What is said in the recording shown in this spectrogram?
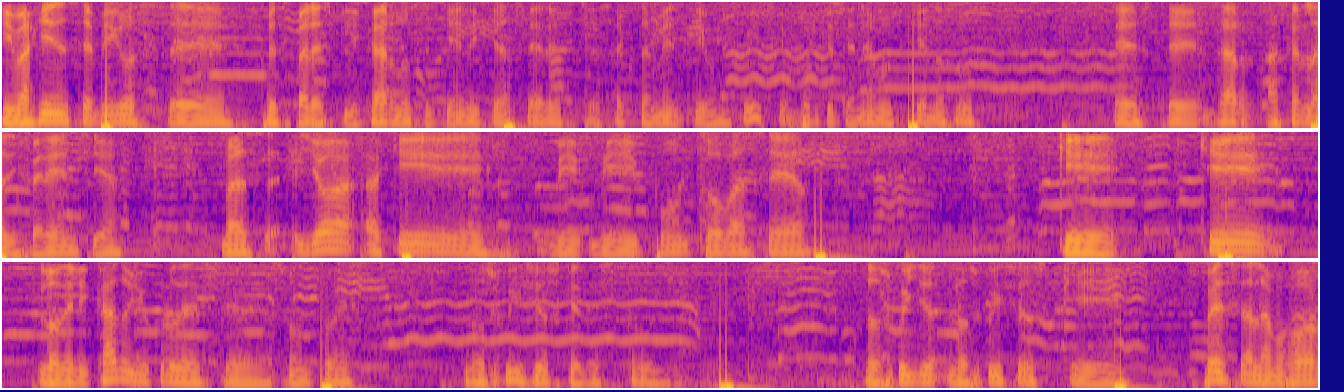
Imagínense amigos, eh, pues para explicarlo se tiene que hacer este, exactamente un juicio, porque tenemos que nosotros este, dar, hacer la diferencia más yo aquí mi, punto va a ser que, que lo delicado yo creo de este asunto es los juicios que destruyen. Los juicios, los juicios que pues a lo mejor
